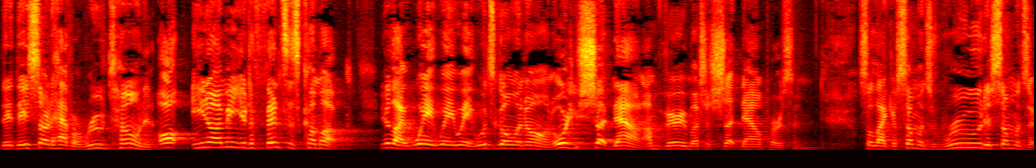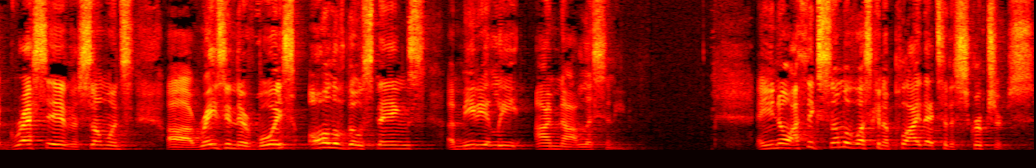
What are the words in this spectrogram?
they, they start to have a rude tone and all, you know what I mean? Your defenses come up. You're like, wait, wait, wait, what's going on? Or you shut down. I'm very much a shut down person. So, like, if someone's rude, if someone's aggressive, if someone's uh, raising their voice, all of those things, immediately, I'm not listening. And you know, I think some of us can apply that to the scriptures.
